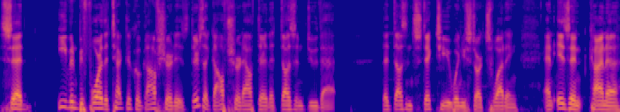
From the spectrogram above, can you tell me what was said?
said, even before the technical golf shirt is, there's a golf shirt out there that doesn't do that. that doesn't stick to you when you start sweating and isn't kind of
